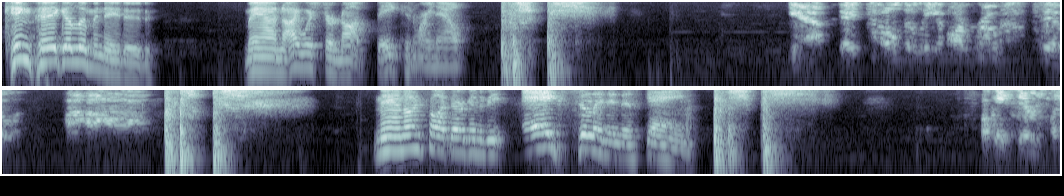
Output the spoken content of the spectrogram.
King Pig eliminated. Man, I wish they're not bacon right now. Yeah, they totally are roast too. Ha. Man, I thought they were gonna be excellent in this game. Okay, seriously,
